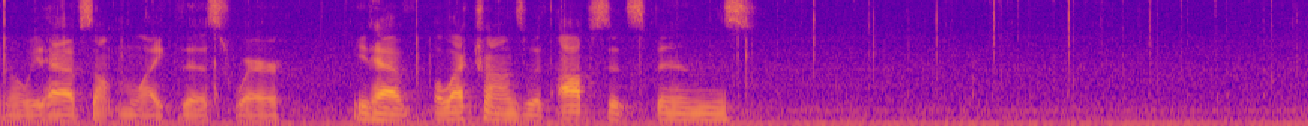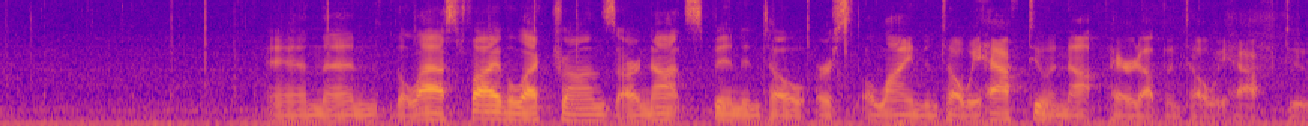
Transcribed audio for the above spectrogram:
You know, we'd have something like this where You'd have electrons with opposite spins. And then the last five electrons are not spinned until, or aligned until we have to, and not paired up until we have to.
